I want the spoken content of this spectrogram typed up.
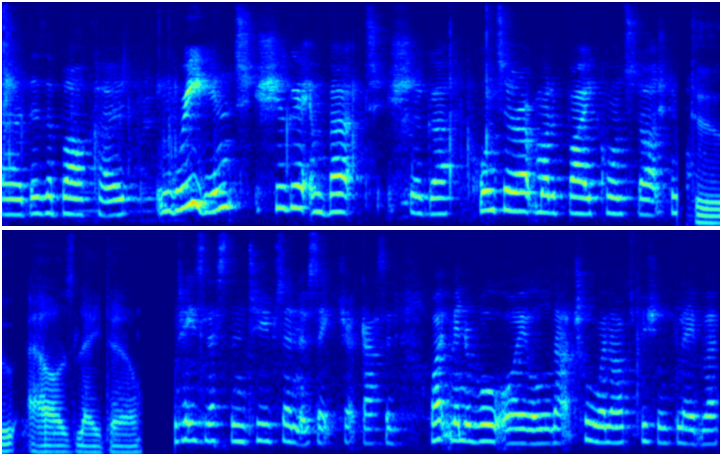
Uh, there's a barcode. Ingredients: sugar and burnt sugar, corn syrup, modified cornstarch. Two hours later. Contains less than 2% of citric acid, white mineral oil, natural and artificial flavour,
